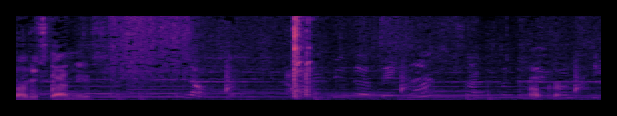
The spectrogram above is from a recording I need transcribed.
You already scanned these? No. I want to do the big one, so I can put the big Okay.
